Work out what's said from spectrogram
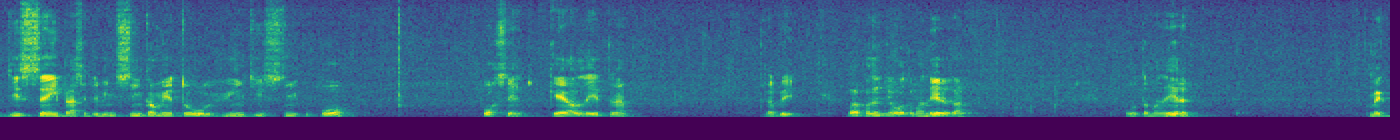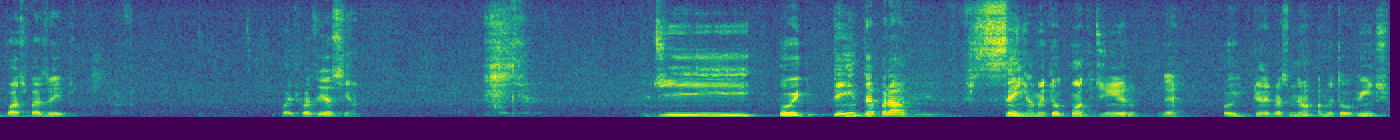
De 100 para 125 aumentou 25 por, por cento, que é a letra, letra B. Bora fazer de outra maneira, tá? Outra maneira. Como é que posso fazer? Pode fazer assim, ó. De 80 para 100, aumentou quanto dinheiro, né? 80 para 100 não, aumentou 20.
